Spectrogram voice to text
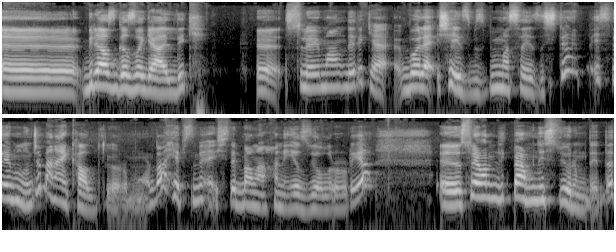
eee, biraz gaza geldik. Eee, Süleyman dedi ki böyle şeyiz biz bir masayız işte. İsteyen olunca ben el kaldırıyorum orada. Hepsini işte bana hani yazıyorlar oraya. Eee, Süleyman dedik ben bunu istiyorum dedi.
